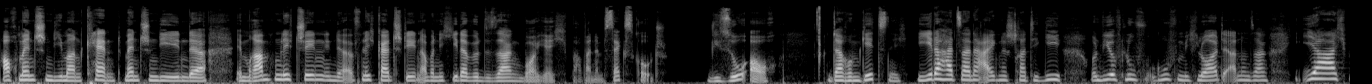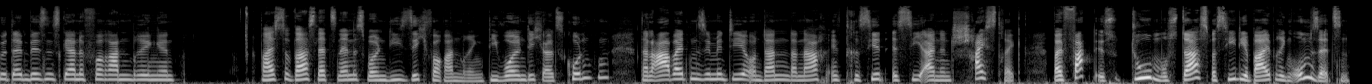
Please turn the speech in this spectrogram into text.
auch Menschen, die man kennt, Menschen, die in der im Rampenlicht stehen, in der Öffentlichkeit stehen, aber nicht jeder würde sagen, boah, ja, ich war bei einem Sexcoach. Wieso auch? Darum geht's nicht. Jeder hat seine eigene Strategie. Und wie oft rufen mich Leute an und sagen, ja, ich würde dein Business gerne voranbringen. Weißt du was? Letzten Endes wollen die sich voranbringen. Die wollen dich als Kunden, dann arbeiten sie mit dir und dann danach interessiert es sie einen Scheißdreck. Weil Fakt ist, du musst das, was sie dir beibringen, umsetzen.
